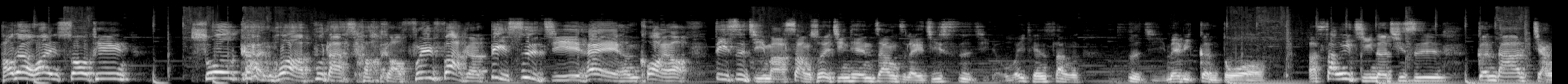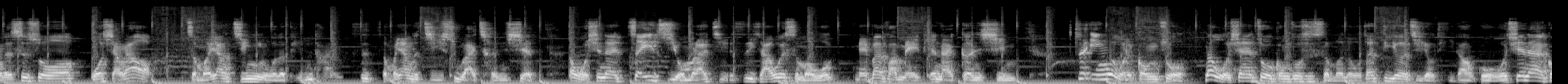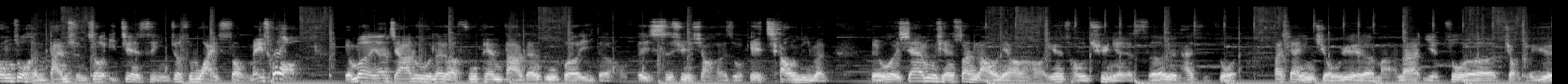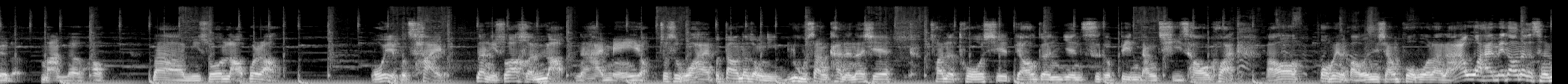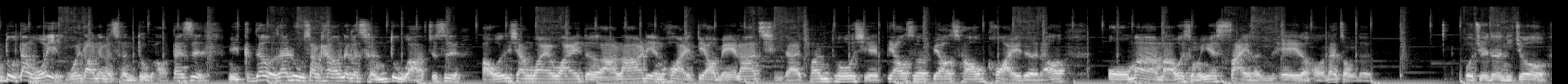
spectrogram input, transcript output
好的，欢迎收听说干话不打草稿 Free Fuck 第四集，嘿，很快哦，第四集马上，所以今天这样子累积四集，我们一天上四集，maybe 更多哦。啊，上一集呢，其实跟大家讲的是说我想要怎么样经营我的平台，是怎么样的集数来呈现。那我现在这一集，我们来解释一下为什么我没办法每天来更新。是因为我的工作，那我现在做工作是什么呢？我在第二集有提到过，我现在的工作很单纯，只有一件事情，就是外送。没错，有没有人要加入那个 f o o Panda 跟 Uber E 的？可以私讯小盒子，我可以教你们。对我现在目前算老鸟了哈，因为从去年的十二月开始做，那现在已经九月了嘛，那也做了九个月了，满了哈。那你说老不老？我也不菜了。那你说他很老，可能还没有，就是我还不到那种你路上看的那些穿着拖鞋叼根烟吃个槟榔骑超快，然后后面的保温箱破破烂烂，哎，我还没到那个程度，但我也不会到那个程度哈。但是你等我在路上看到那个程度啊，就是保温箱歪歪的啊，拉链坏掉没拉起来，穿拖鞋飙车飙超快的，然后我骂嘛，为什么？因为晒很黑的吼那种的，我觉得你就。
